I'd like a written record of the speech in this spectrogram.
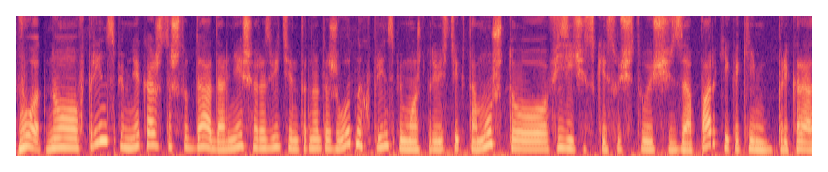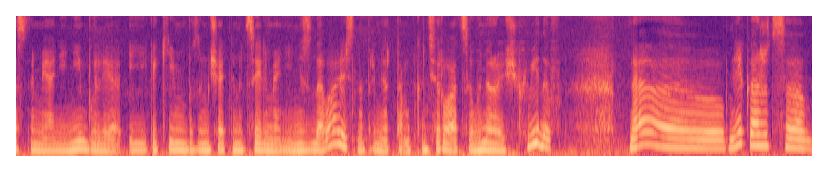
Вот, но, в принципе, мне кажется, что да, дальнейшее развитие интернета животных, в принципе, может привести к тому, что физически существующие зоопарки, какими бы прекрасными они ни были и какими бы замечательными целями они не задавались, например, там, консервация вымирающих видов, да, мне кажется,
